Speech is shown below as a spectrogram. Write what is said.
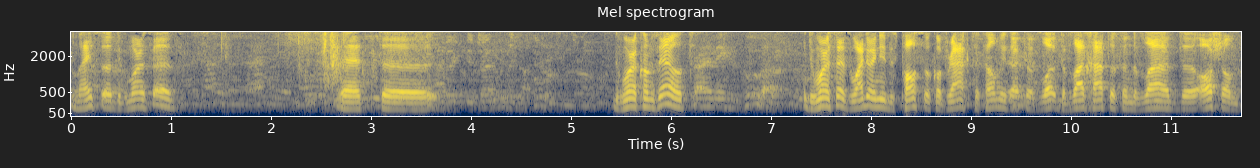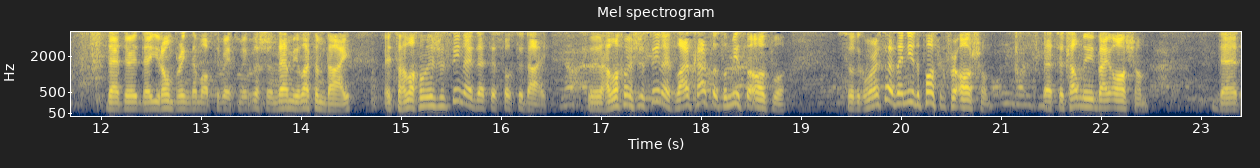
Maisa, the Gemara says that uh, the Gemara comes out. The Gemara says, "Why do I need this pasuk of rak to tell me that the Vlad, the Vlad Chatas and the Vlad uh, Osham that that you don't bring them up to base Mikdash and them you let them die? It's a halacha mishrasinai that they're supposed to die. So halacha mishrasinai Vlad Chatas lemisa Oslo. So the Gemara says, I need the pasuk for Osham that to tell me by Osham that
